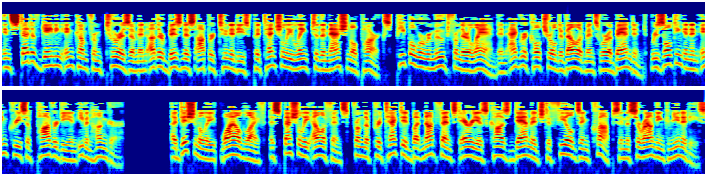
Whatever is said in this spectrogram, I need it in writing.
Instead of gaining income from tourism and other business opportunities potentially linked to the national parks, people were removed from their land and agricultural developments were abandoned, resulting in an increase of poverty and even hunger. Additionally, wildlife, especially elephants, from the protected but not fenced areas caused damage to fields and crops in the surrounding communities.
